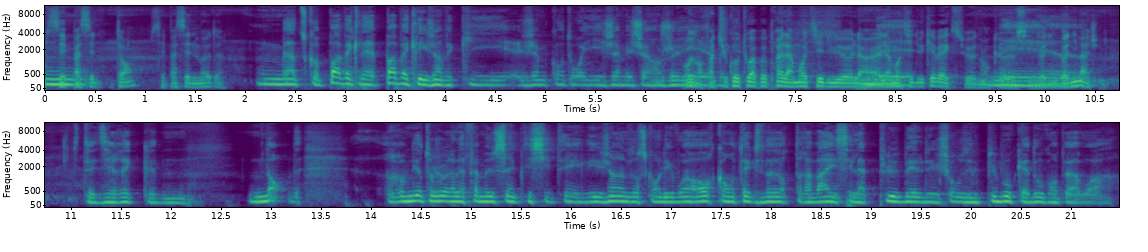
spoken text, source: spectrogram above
C'est Hmm. passé de temps, c'est passé de mode. Mais en tout cas, pas avec les, pas avec les gens avec qui j'aime côtoyer, j'aime échanger. Oui, enfin, tu côtoies à peu près la moitié du, euh, la, Mais- la moitié du Québec, si tu veux, donc euh, c'est une bonne- une bonne euh, image. Je te dirais que non. Revenir toujours à la fameuse simplicité. Les gens, lorsqu'on les voit hors contexte de leur travail, c'est la plus belle des choses et le plus beau cadeau qu'on peut avoir.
